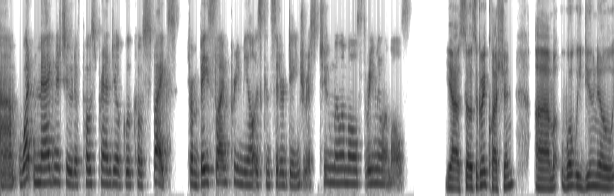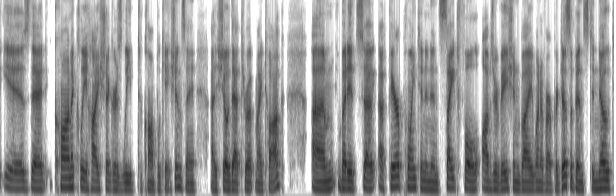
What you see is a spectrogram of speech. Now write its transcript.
Um, what magnitude of postprandial glucose spikes from baseline pre-meal is considered dangerous? Two millimoles, three millimoles? Yeah, so it's a great question. Um, what we do know is that chronically high sugars lead to complications. I, I showed that throughout my talk. Um, but it's a, a, fair point and an insightful observation by one of our participants to note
